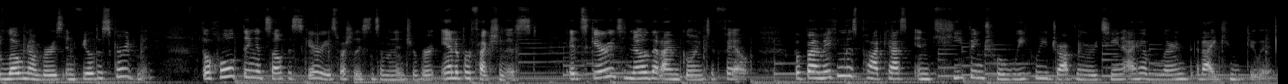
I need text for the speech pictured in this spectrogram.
low numbers and feel discouragement. The whole thing itself is scary, especially since I'm an introvert and a perfectionist. It's scary to know that I'm going to fail. But by making this podcast and keeping to a weekly dropping routine, I have learned that I can do it.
